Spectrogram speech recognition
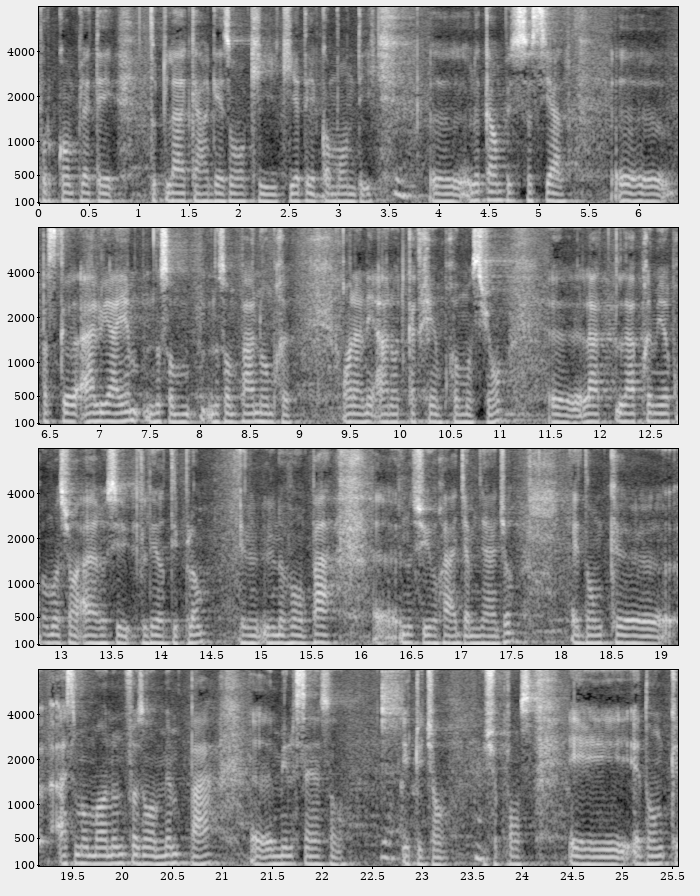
pour compléter toute la cargaison qui, qui était commandée. Mm. Euh, le campus social, parce qu'à l'UAM, nous ne sommes, nous sommes pas nombreux. On en est à notre quatrième promotion. Euh, la, première promotion a reçu leur diplôme. Ils, ne vont pas euh, nous suivre à Djamnyadjo. Et donc, euh, à ce moment, nous ne faisons même pas 1500 étudiants, je pense. Et, donc,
